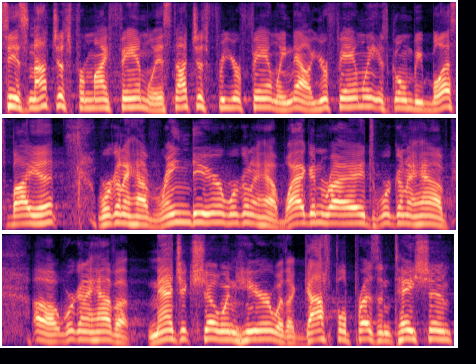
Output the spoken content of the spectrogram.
See, it's not just for my family. It's not just for your family. Now, your family is going to be blessed by it. We're going to have reindeer. We're going to have wagon rides. We're going to have uh, we're going to have a magic show in here with a gospel presentation.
